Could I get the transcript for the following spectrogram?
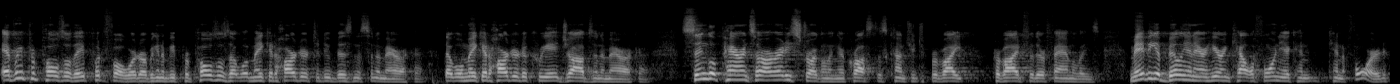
Every proposal they put forward are going to be proposals that will make it harder to do business in America, that will make it harder to create jobs in America. Single parents are already struggling across this country to provide, provide for their families. Maybe a billionaire here in California can, can afford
